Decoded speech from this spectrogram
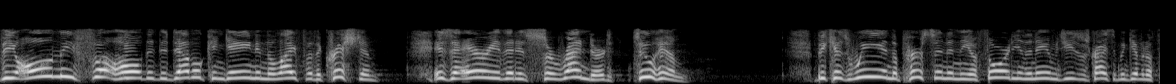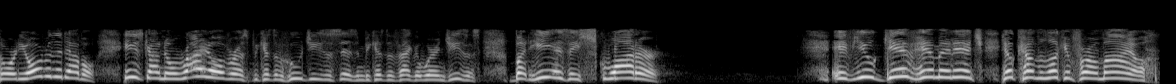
The only foothold that the devil can gain in the life of the Christian is the area that is surrendered to Him. Because we, in the person and the authority in the name of Jesus Christ, have been given authority over the devil. He's got no right over us because of who Jesus is and because of the fact that we're in Jesus. But he is a squatter. If you give him an inch, he'll come looking for a mile.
